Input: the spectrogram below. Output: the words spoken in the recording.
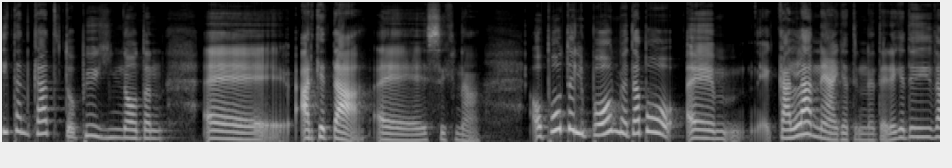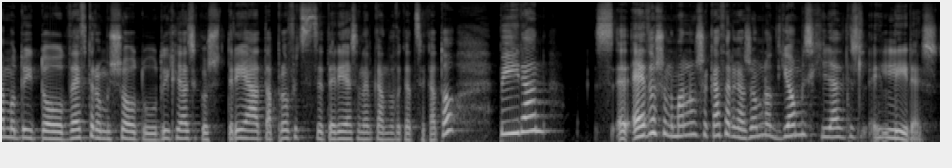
ήταν κάτι το οποίο γινόταν ε, αρκετά ε, συχνά. Οπότε λοιπόν μετά από ε, καλά νέα για την εταιρεία, γιατί είδαμε ότι το δεύτερο μισό του 2023 τα profits της εταιρείας ανέβηκαν 12%, πήραν, ε, έδωσαν μάλλον σε κάθε εργαζόμενο 2.500 λίρες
